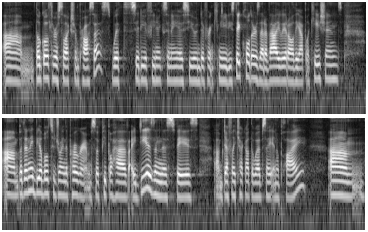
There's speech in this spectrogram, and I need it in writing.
Um, they'll go through a selection process with City of Phoenix and ASU and different community stakeholders that evaluate all the applications. Um, but then they'd be able to join the program. So if people have ideas in this space, um, definitely check out the website and apply. Um,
